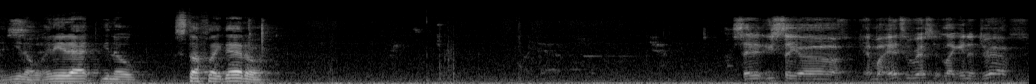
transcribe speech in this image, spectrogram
and you know any of that you know stuff like that or? Say that you say, uh, am I interested like in the draft?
